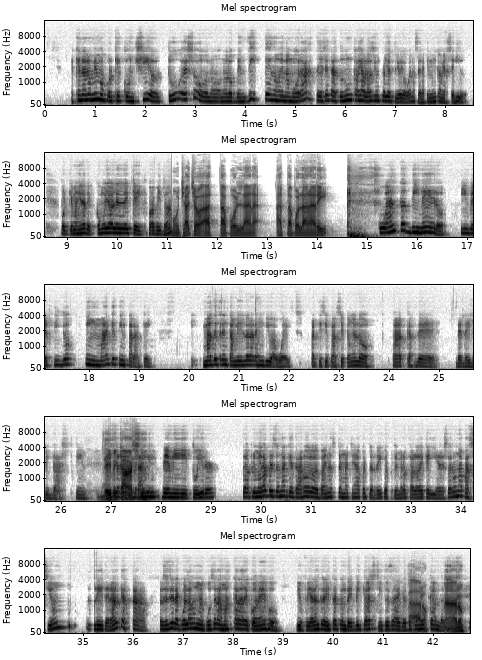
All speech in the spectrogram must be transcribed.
que no es lo mismo porque con Chio, tú eso no, no los vendiste, nos enamoraste, etcétera. Tú nunca habías hablado de un proyecto. Yo digo, bueno, ¿será que nunca me has seguido? Porque imagínate, ¿cómo yo hablé de cake, papito? Muchacho, hasta por la, hasta por la nariz. ¿Cuánto dinero invertí yo en marketing para cake? Más de 30 mil dólares en giveaways, participación en los podcasts de, de David Gastin, David Gastin. de mi Twitter la primera persona que trajo los Binance Machine a Puerto Rico, el primero que habló de que y eso era una pasión literal que hasta, no sé si recuerdas cuando me puse la máscara de conejo y fui a la entrevista con David Gastin, entonces sabes que eso fue un escándalo. Claro.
